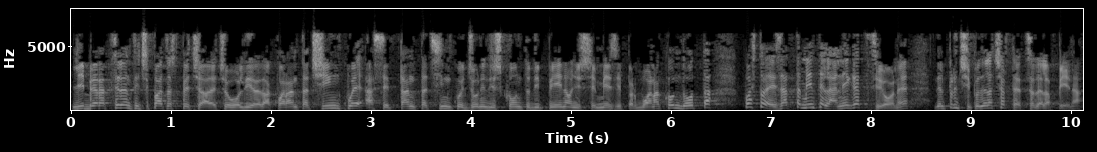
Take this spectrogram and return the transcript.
Liberazione anticipata speciale, cioè vuol dire da 45 a 75 giorni di sconto di pena ogni sei mesi per buona condotta, questa è esattamente la negazione del principio della certezza della pena.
